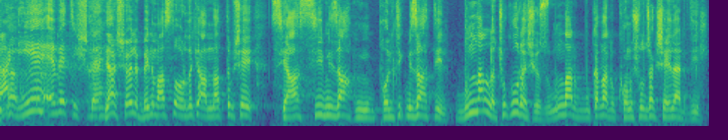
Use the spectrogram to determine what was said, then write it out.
Ya niye? Evet işte. Ya şöyle benim aslında oradaki anlattığım şey siyasi mizah, politik mizah değil. Bunlarla çok uğraşıyorsunuz. Bunlar bu kadar konuşulacak şeyler değil.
